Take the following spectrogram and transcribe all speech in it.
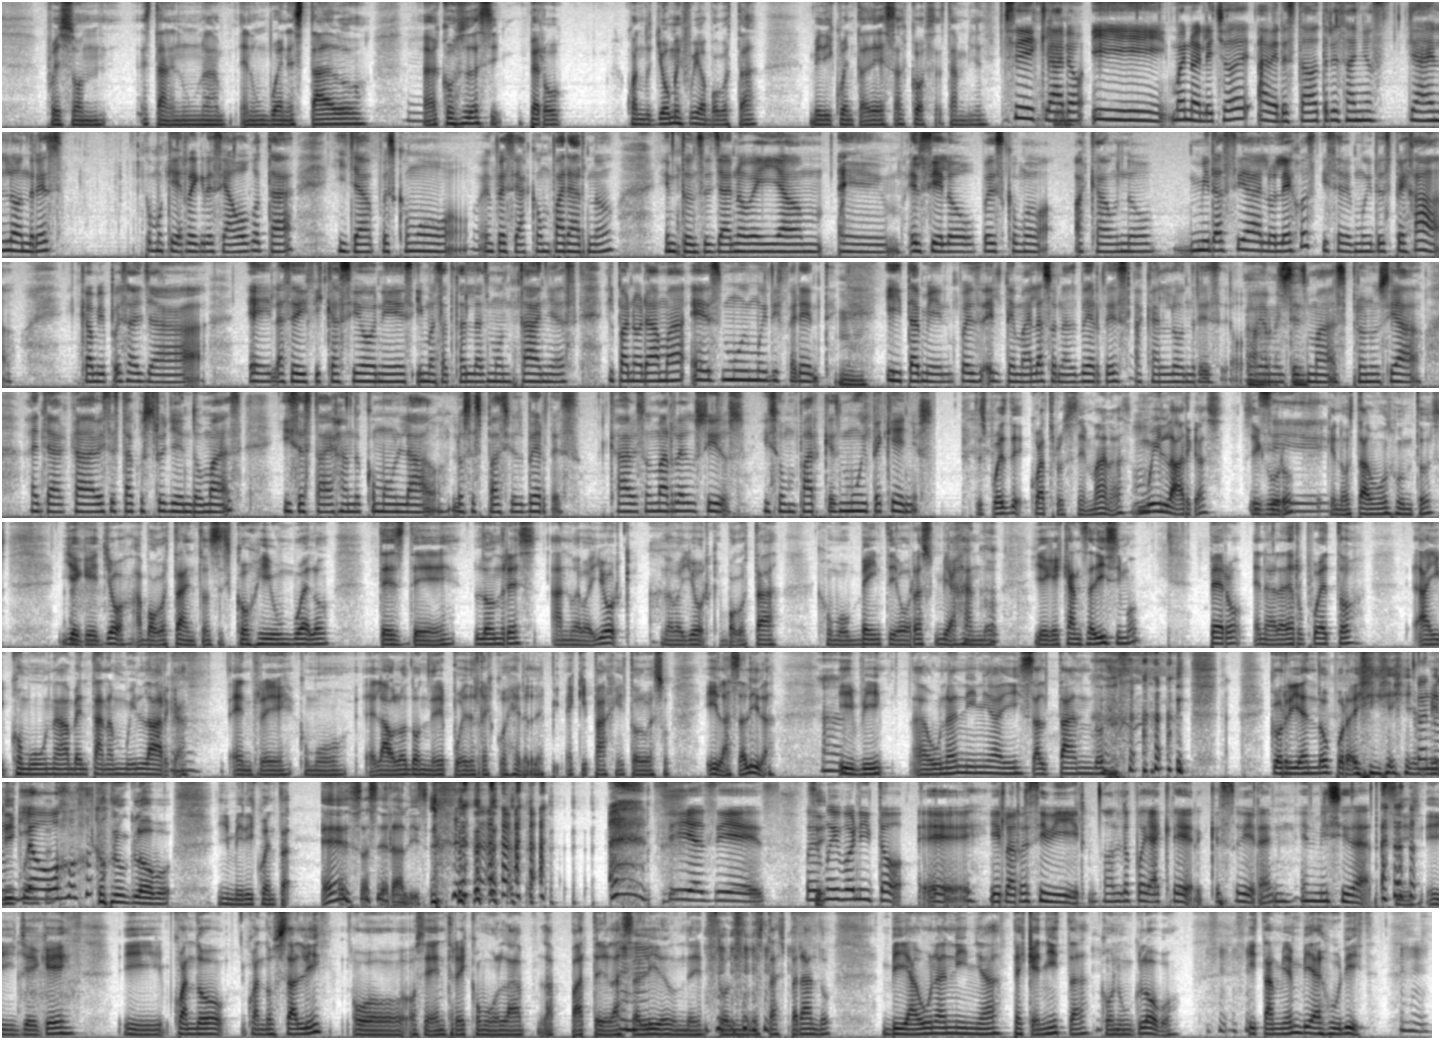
pues son, están en, una, en un buen estado, Mm. ah, cosas así. Pero cuando yo me fui a Bogotá, me di cuenta de esas cosas también. Sí, claro. Y bueno, el hecho de haber estado tres años ya en Londres, como que regresé a Bogotá y ya pues como empecé a comparar, ¿no? Entonces ya no veía mm, eh, el cielo pues como acá uno mira hacia lo lejos y se ve muy despejado. En cambio pues allá eh, las edificaciones y más atrás las montañas, el panorama es muy muy diferente. Mm, Y también pues el tema de las zonas verdes acá en Londres Ah, obviamente sí. es más pronunciado. Allá cada vez se está construyendo más y se está dejando como a un lado los espacios verdes. Cada vez son más reducidos y son parques muy pequeños. Después de cuatro semanas, muy Ujú. largas, seguro, Sí. que no estábamos juntos, llegué yo a Bogotá. Entonces cogí un vuelo desde Londres a Nueva York. Nueva York, Bogotá, como 20 horas viajando. Llegué cansadísimo, pero en el aeropuerto hay como una ventana muy larga entre como el aula donde puedes recoger el equipaje y todo eso y la salida. Y vi a una niña ahí saltando, corriendo por ahí. y Con me di un cuenta- globo. con un globo. Y me di cuenta, esa será Liz. Sí, así es. Fue Sí. muy bonito eh, irlo a recibir. No lo podía creer que estuviera en, en mi ciudad. Sí, y llegué y cuando, cuando salí, o, o sea, entré como la, la parte de la salida donde todo el mundo está esperando, vi a una niña pequeñita con un globo. Y también vi a Judith.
